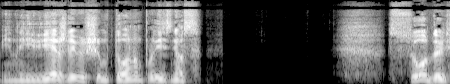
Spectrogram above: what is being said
и наивежливейшим тоном произнес. Сударь,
